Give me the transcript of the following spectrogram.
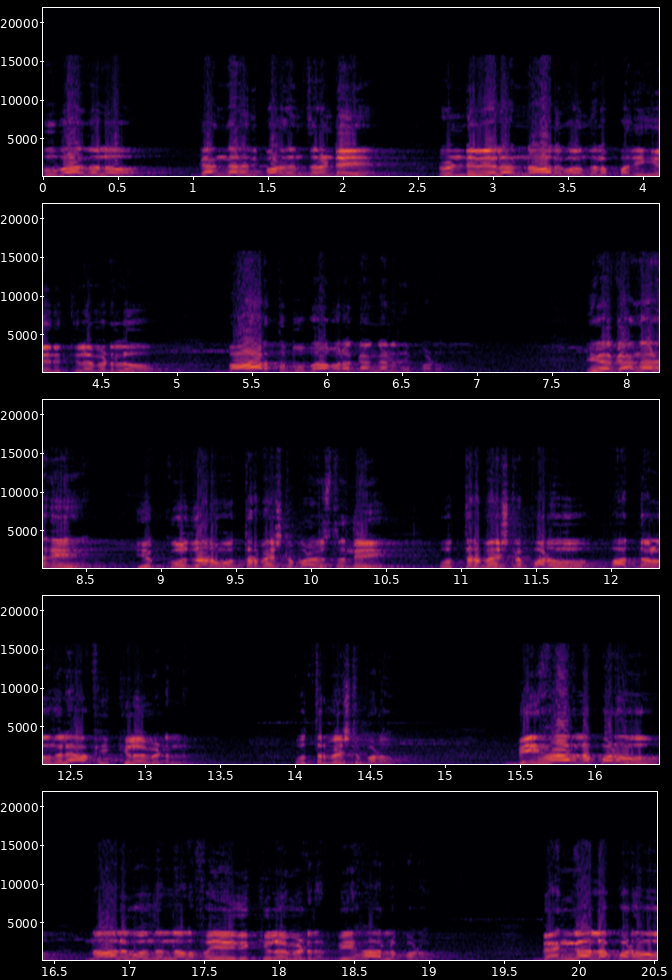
భూభాగంలో గంగా నది పొడవు ఎంత అంటే రెండు వేల నాలుగు వందల పదిహేను కిలోమీటర్లు భారత భూభాగంలో గంగానది పొడవు. ఇక గంగా నది ఎక్కువ దూరం ఉత్తరప్రదేశ్లో ప్రవహిస్తుంది ఉత్తరప్రదేశ్లో పొడవు పద్నాలుగు వందల యాభై కిలోమీటర్లు. ఉత్తరప్రదేశ్లో పొడవు. బీహార్లో పొడవు నాలుగు వందల నలభై ఐదు కిలోమీటర్లు బీహార్లో పొడవు. బెంగాల్లో పడవు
